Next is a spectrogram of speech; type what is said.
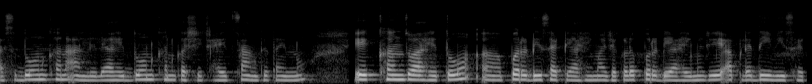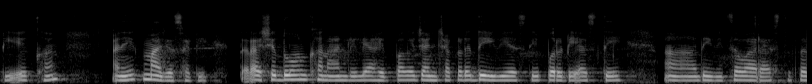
असं दोन खण आणलेले आहेत. दोन खण कशाचे आहेत सांगते ताईंनो. एक खण जो आहे तो परडीसाठी आहे माझ्याकडं परडी आहे म्हणजे आपल्या देवीसाठी एक खण आणि एक माझ्यासाठी. तर असे दोन खण आणलेले आहेत बघा ज्यांच्याकडे देवी असते परडी असते देवीचं वारा असतं तर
